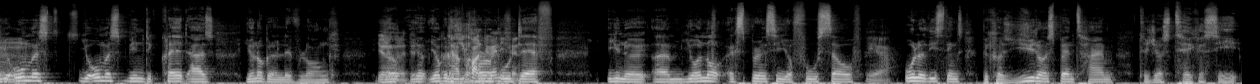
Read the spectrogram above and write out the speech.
Mm. you're almost you're almost being declared as you're not going to live long. You're You're not gonna you're, you're, going to 'cause have a horrible death. You know, um, you're not experiencing your full self. Yeah. All of these things because you don't spend time to just take a seat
